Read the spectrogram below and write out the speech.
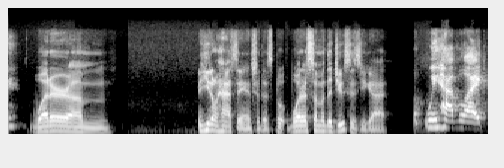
what are um you don't have to answer this, but what are some of the juices you got? We have like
